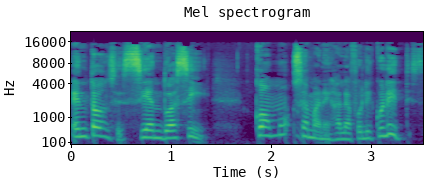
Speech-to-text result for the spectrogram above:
Entonces, siendo así, ¿cómo se maneja la foliculitis?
